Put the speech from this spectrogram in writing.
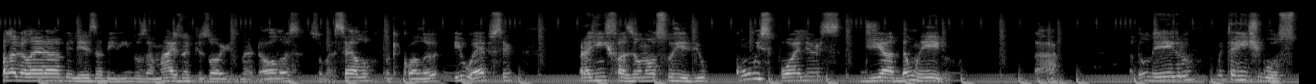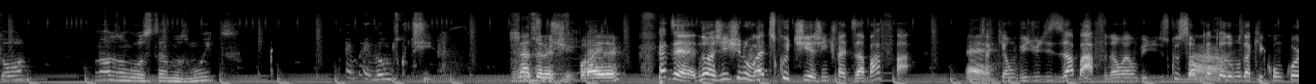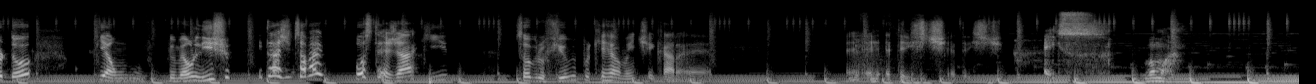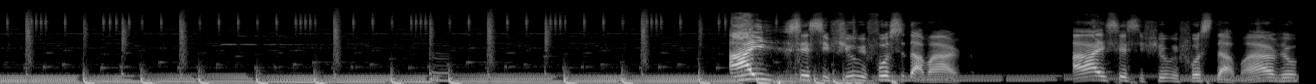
Fala galera, beleza? Bem-vindos a mais um episódio do Nerdolas. Sou Marcelo, tô aqui com o Alan e o Webster pra gente fazer o nosso review com spoilers de Adão Negro, tá? Adão Negro, muita gente gostou, nós não gostamos muito, é, mas vamos discutir. Já durante spoiler. Quer dizer, não, a gente não vai discutir, a gente vai desabafar. É. Isso aqui é um vídeo de desabafo, não é um vídeo de discussão, Ah. porque todo mundo aqui concordou que é um o filme é um lixo. Então a gente só vai postejar aqui sobre o filme, porque realmente, cara, é. É, é- é triste, é triste. É isso, vamos lá. Ai, se esse filme fosse da Marvel. Ai, se esse filme fosse da Marvel.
